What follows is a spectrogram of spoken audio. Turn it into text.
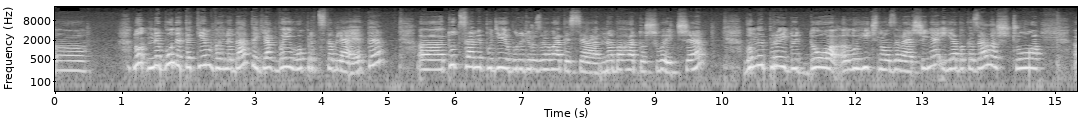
е, ну, не буде таким виглядати, як ви його представляєте. Е, Тут самі події будуть розвиватися набагато швидше. Вони прийдуть до логічного завершення, і я би казала, що е,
